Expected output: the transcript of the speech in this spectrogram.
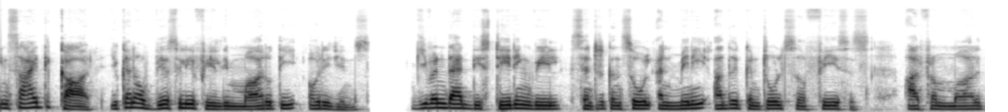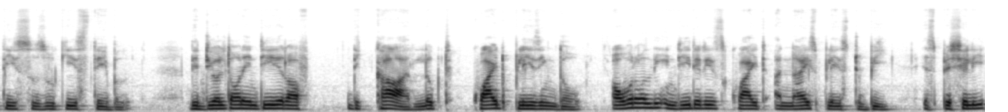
Inside the car, you can obviously feel the Maruti origins. Given that the steering wheel, center console and many other control surfaces are from Maruti Suzuki stable. The dual-tone interior of the car looked quite pleasing though. Overall the interior is quite a nice place to be, especially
